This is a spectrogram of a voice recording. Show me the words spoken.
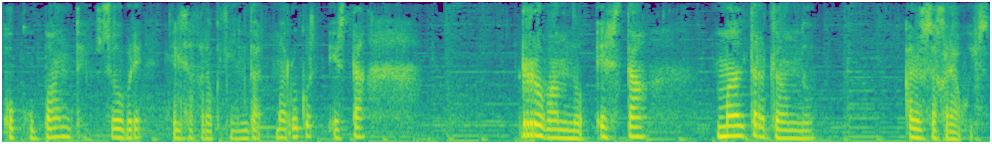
ocupante sobre el Sahara Occidental. Marruecos está robando, está maltratando a los saharauis.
